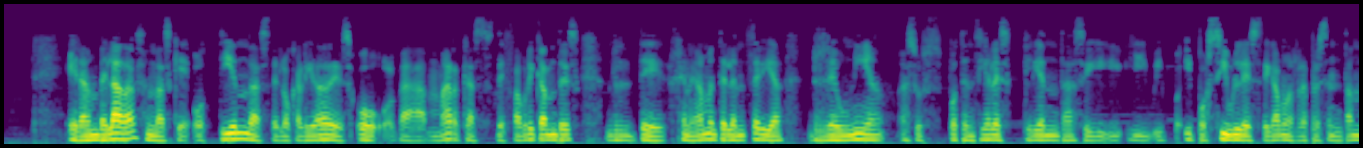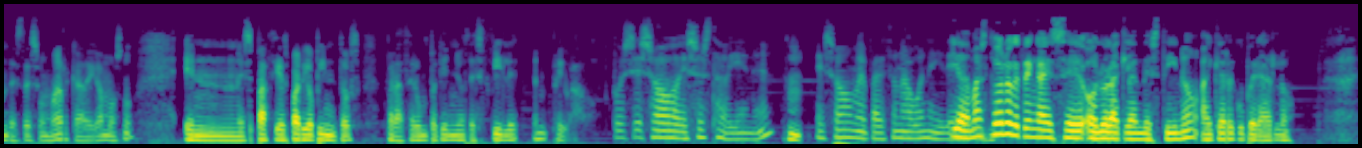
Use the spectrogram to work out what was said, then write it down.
Eran veladas en las que o tiendas de localidades o, o, ah, marcas de fabricantes de generalmente lencería reunía a sus potenciales clientas y, y- y- y posibles, digamos, representantes de su marca, digamos, ¿no? en espacios variopintos para hacer un pequeño desfile en privado. Pues eso, eso está bien, ¿eh? Hmm. Eso me parece una buena idea. Y además todo lo que tenga ese olor a clandestino hay que recuperarlo.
